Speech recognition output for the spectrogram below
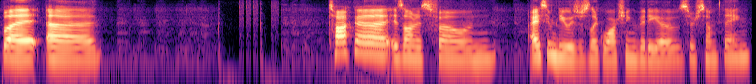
but uh Taka is on his phone. I assumed he was just like watching videos or something.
